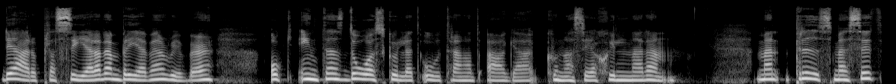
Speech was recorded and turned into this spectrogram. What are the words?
det är att placera den bredvid en River och inte ens då skulle ett otränat öga kunna se skillnaden. Men prismässigt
